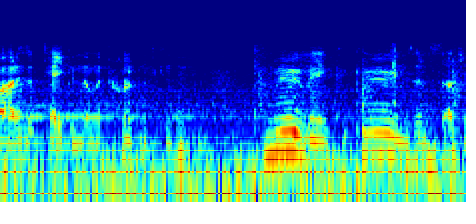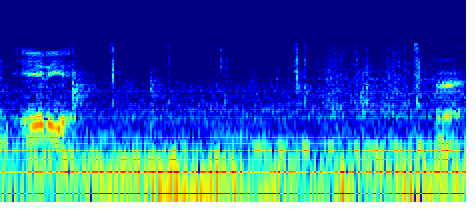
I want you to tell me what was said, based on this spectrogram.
Spiders have taken them and put them in the canoe. Canoe, man, cocoons. I'm such an idiot. Alright.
